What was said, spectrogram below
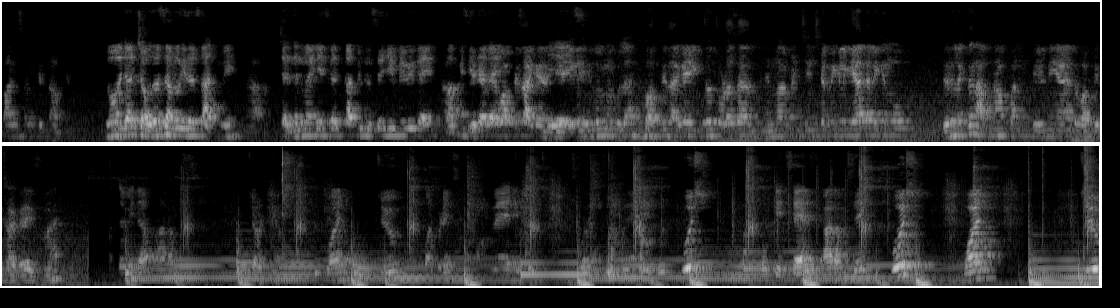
पाँच साल कितना हो गया? 2014 से हम लोग इधर साथ में हाँ। चंदन भाई ने इसका काफ़ी दूसरे जिम में भी गए वापिस ये इधर आए वापस आ Yes. ये लोग ने बोला तो वापस आ गया एक तो थोड़ा सा एनवायरनमेंट चेंज करने के लिए गया था लेकिन वो जैसे लगता है ना अपना अपन फील नहीं आया तो वापस आ गया इसमें इधर आराम से One, two, confidence. Very good. One, two, very good. Push. Okay, self, आराम से. Push. One, two,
